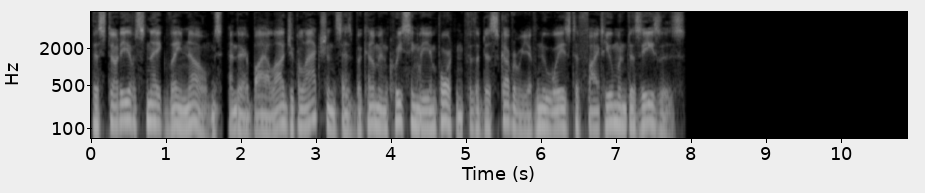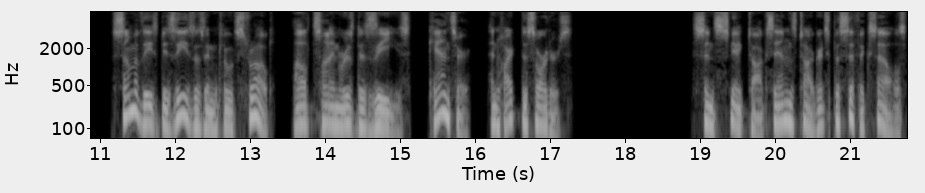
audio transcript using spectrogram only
the study of snake venoms and their biological actions has become increasingly important for the discovery of new ways to fight human diseases. Some of these diseases include stroke, Alzheimer's disease, cancer, and heart disorders. Since snake toxins target specific cells,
